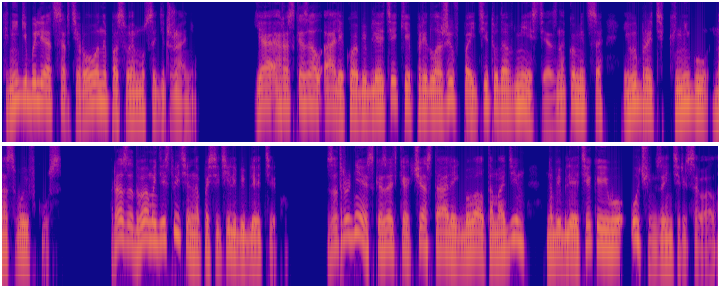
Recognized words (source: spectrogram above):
книги были отсортированы по своему содержанию. Я рассказал Алику о библиотеке, предложив пойти туда вместе, ознакомиться и выбрать книгу на свой вкус. Раза два мы действительно посетили библиотеку. Затрудняюсь сказать, как часто Алик бывал там один, но библиотека его очень заинтересовала.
